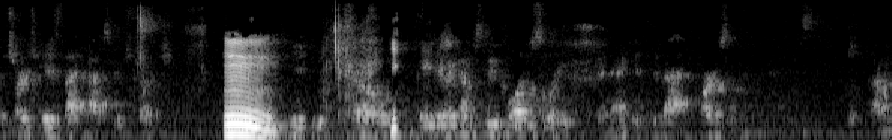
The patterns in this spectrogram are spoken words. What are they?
The church is that pastor's church. Mm. So it, it becomes too closely connected to that person. Um,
